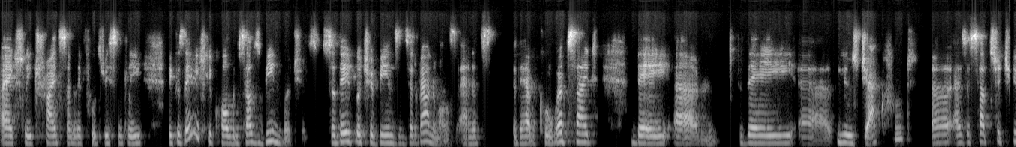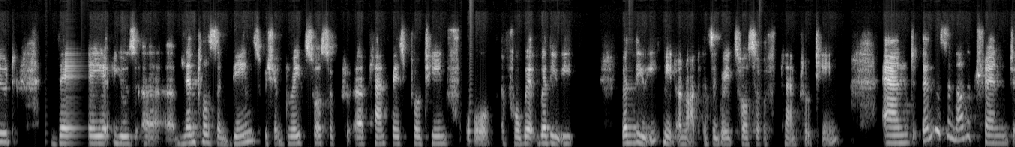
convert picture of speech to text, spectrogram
I actually tried some of their foods recently because they actually call themselves bean butchers. So they butcher beans instead of animals, and it's they have a cool website. They um, they uh, use jackfruit uh, as a substitute. They use uh, uh lentils and beans, which are a great source of uh, plant-based protein for, for whether you eat whether you eat meat or not, it's a great source of plant protein. And then there's another trend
